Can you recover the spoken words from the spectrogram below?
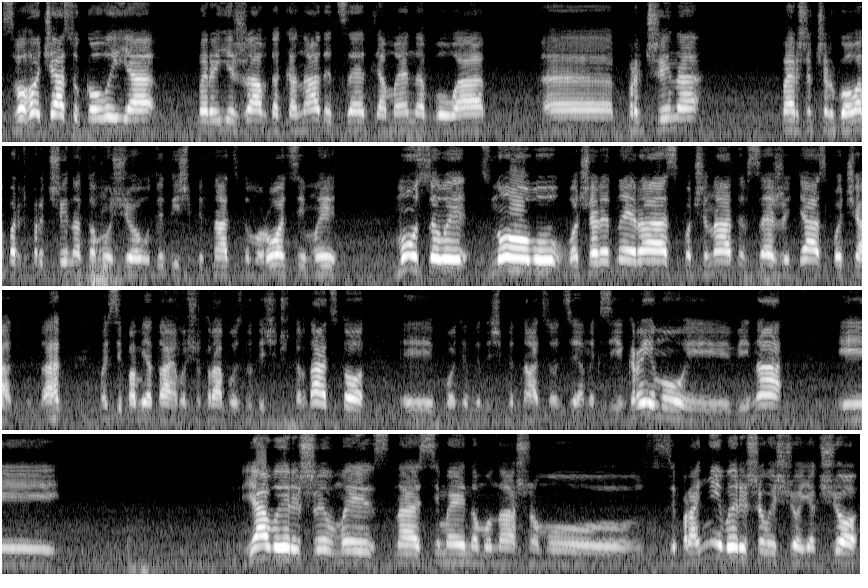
Свого часу, коли я переїжджав до Канади, це для мене була е, причина, першочергова пер- причина, тому що у 2015 році ми мусили знову в очередний раз починати все життя спочатку. Так? Ми всі пам'ятаємо, що трапилось 2014-го, і потім 2015-го це анексія Криму і війна. І я вирішив, ми на сімейному нашому зібранні вирішили, що якщо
